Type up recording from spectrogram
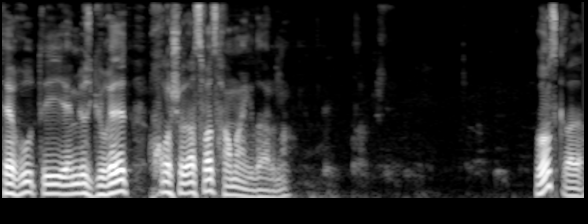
Թեղուտի, Էմյուս գյուղերի հետ խոշորացված համայնք դառնա։ Ոնց կարա։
